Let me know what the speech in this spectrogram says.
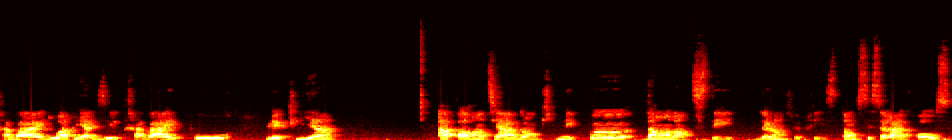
travail, doit réaliser le travail pour le client à part entière, donc n'est pas dans l'entité de l'entreprise. Donc c'est ça la grosse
